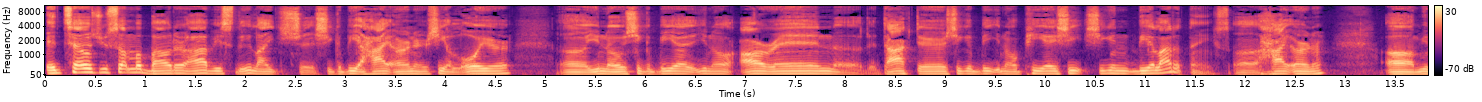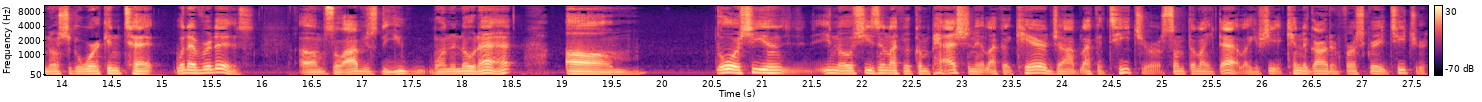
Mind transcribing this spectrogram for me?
It tells you something about her, obviously. Like she, she could be a high earner. She a lawyer. Uh, you know, she could be a you know RN, uh, the doctor. She could be you know PA. She she can be a lot of things. Uh, high earner. Um, you know, she could work in tech, whatever it is. Um, so obviously you want to know that. Um, or she you know she's in like a compassionate like a care job like a teacher or something like that. Like if she a kindergarten first grade teacher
